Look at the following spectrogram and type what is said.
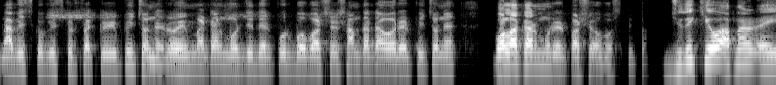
Nabisco biscuit ফ্যাক্টরির পিছনে রহিম মেটাল মসজিদের পূর্ব পাশে শান্তা টাওয়ারের পিছনে বলাকার মোড়ের পাশে অবস্থিত। যদি কেউ আপনার এই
